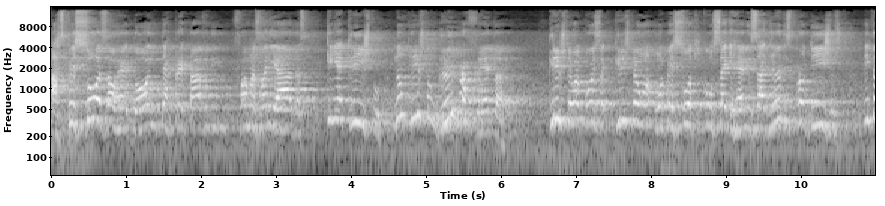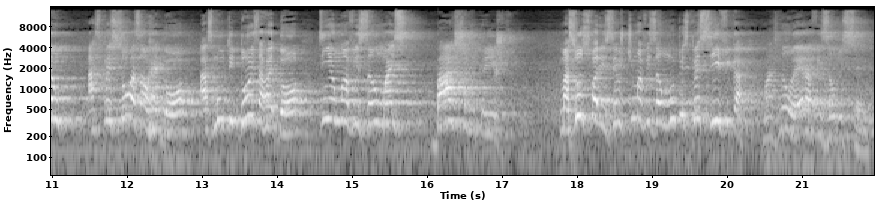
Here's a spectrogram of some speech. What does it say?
as pessoas ao redor interpretavam de formas variadas. Quem é Cristo? Não, Cristo é um grande profeta. Cristo é uma coisa, Cristo é uma, uma pessoa que consegue realizar grandes prodígios. Então, as pessoas ao redor, as multidões ao redor, tinham uma visão mais baixa de Cristo. Mas os fariseus tinham uma visão muito específica, mas não era a visão dos céus.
